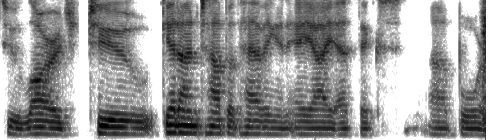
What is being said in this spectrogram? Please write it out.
to large, to get on top of having an AI ethics uh, board.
